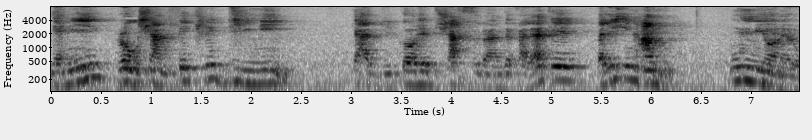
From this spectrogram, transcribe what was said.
یعنی روشنفکر دینی از دیدگاه شخص بنده غلطه ولی این همون اون میانه رو.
